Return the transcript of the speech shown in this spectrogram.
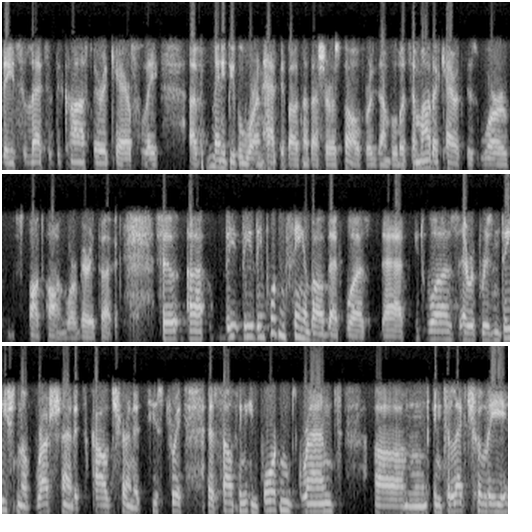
They selected the cast very carefully. Uh, many people were unhappy about Natasha Rostova, for example, but some other characters were spot on, were very perfect. So uh, the, the, the important thing about that was that it was a representation of Russia and its culture and its history as something important, grand, um, intellectually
